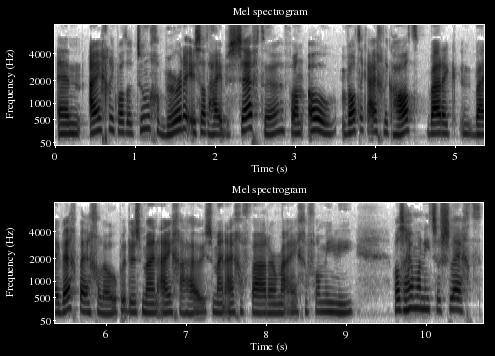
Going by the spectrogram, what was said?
En eigenlijk wat er toen gebeurde is dat hij besefte van, oh, wat ik eigenlijk had, waar ik bij weg ben gelopen, dus mijn eigen huis, mijn eigen vader, mijn eigen familie, was helemaal niet zo slecht.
